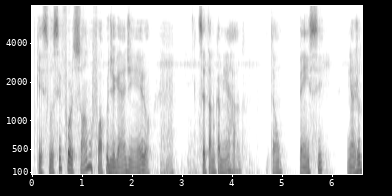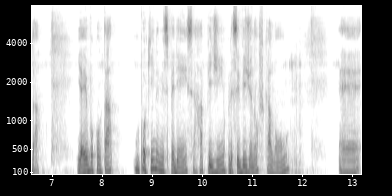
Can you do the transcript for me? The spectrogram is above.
porque se você for só no foco de ganhar dinheiro, você está no caminho errado. Então pense em ajudar. E aí eu vou contar um pouquinho da minha experiência, rapidinho, para esse vídeo não ficar longo. É,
